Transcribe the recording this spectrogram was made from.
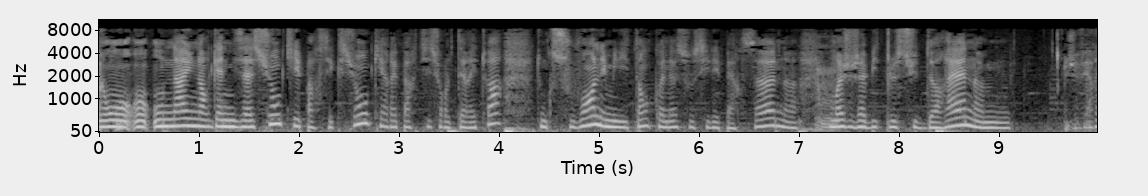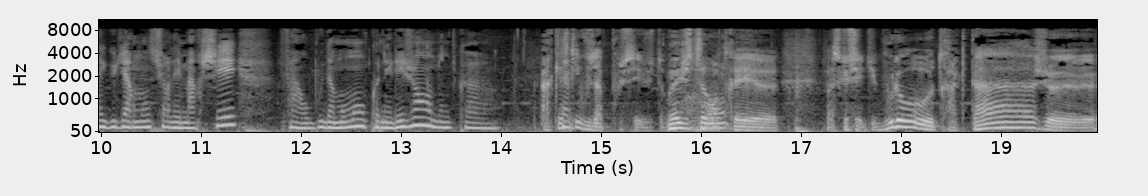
et on, on- on a une organisation qui est par section, qui est répartie sur le territoire. Donc souvent, les militants connaissent aussi les personnes. Moi, j'habite le sud de Rennes. Je vais régulièrement sur les marchés. Enfin, au bout d'un moment, on connaît les gens, donc. euh, Ah, qu'est-ce qui vous a poussé justement, Oui, à rentrer euh, Parce que c'est du boulot, tractage. euh,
